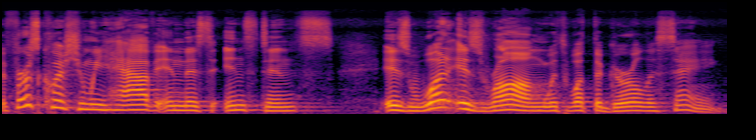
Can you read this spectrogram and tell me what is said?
The first question we have in this instance is what is wrong with what the girl is saying?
